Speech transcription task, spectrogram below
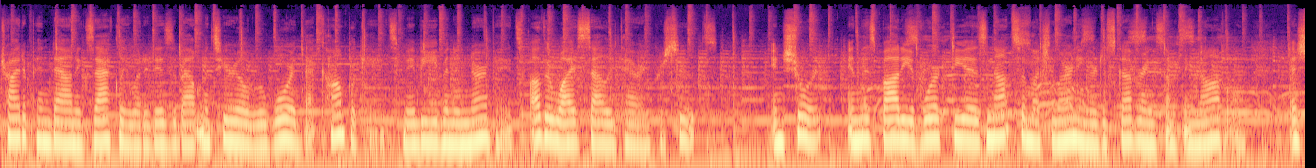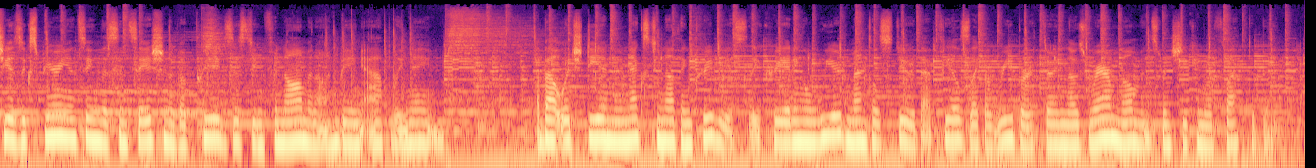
try to pin down exactly what it is about material reward that complicates, maybe even enervates, otherwise salutary pursuits. In short, in this body of work, Dia is not so much learning or discovering something novel as she is experiencing the sensation of a pre existing phenomenon being aptly named, about which Dia knew next to nothing previously, creating a weird mental stew that feels like a rebirth during those rare moments when she can reflect a bit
